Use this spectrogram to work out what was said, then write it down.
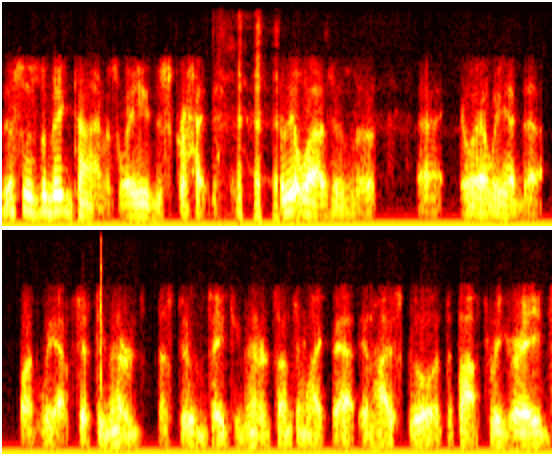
this is the big time. It's the way he described it. it was. It was uh, uh, well, we had uh, what we have 1,500 students, 1,800, something like that, in high school at the top three grades.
